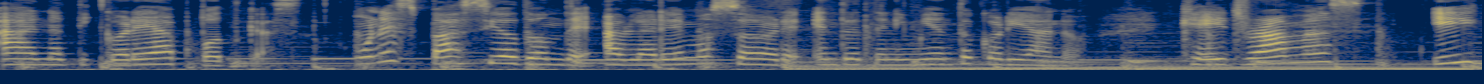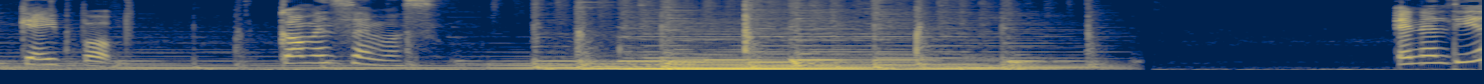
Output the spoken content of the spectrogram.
a Naticorea Podcast, un espacio donde hablaremos sobre entretenimiento coreano, K-dramas y K-pop. Comencemos. En el día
